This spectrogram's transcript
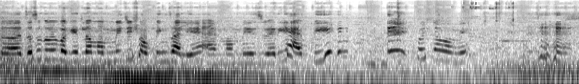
तर जसं तुम्ही बघितलं मम्मीची शॉपिंग झाली आहे and mummy is very happy खुश ना मम्मी.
